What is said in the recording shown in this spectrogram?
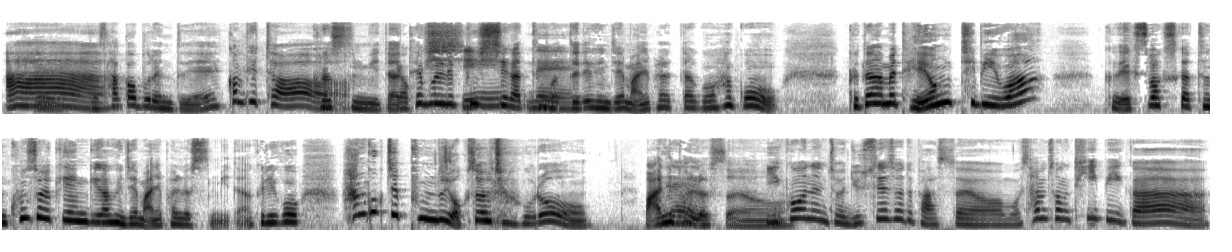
아, 네, 그 사과 브랜드의 컴퓨터 그렇습니다. 역시. 태블릿 PC 같은 네. 것들이 굉장히 많이 팔렸다고 하고 그 다음에 대형 TV와 그 엑스박스 같은 콘솔 게임기가 굉장히 많이 팔렸습니다. 그리고 한국 제품도 역설적으로 많이 네. 팔렸어요. 이거는 저 뉴스에서도 봤어요. 뭐 삼성 TV가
